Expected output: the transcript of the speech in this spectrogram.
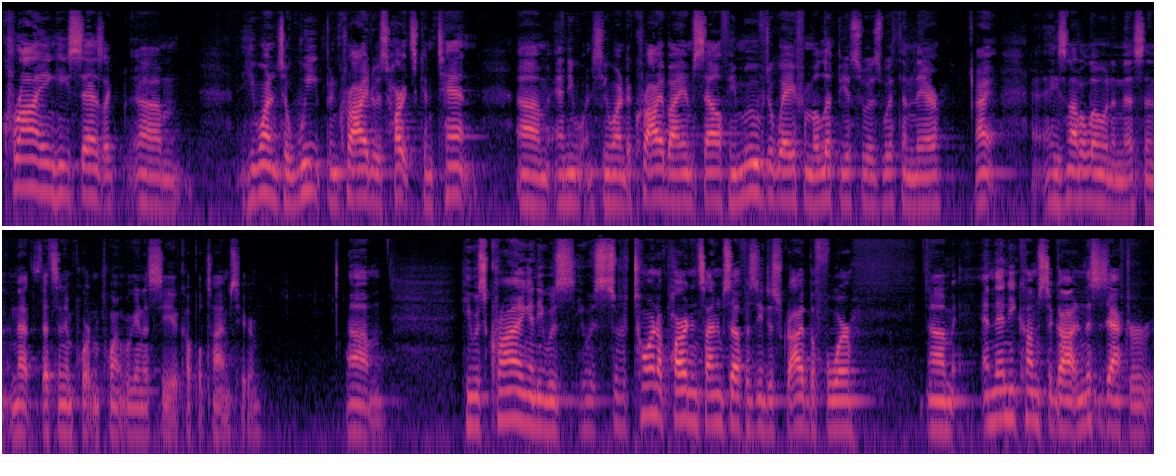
crying, he says, like um, he wanted to weep and cry to his heart's content, um, and he, he wanted to cry by himself. He moved away from Alypius, who was with him there. Right? He's not alone in this, and that's, that's an important point we're going to see a couple times here. Um, he was crying and he was, he was sort of torn apart inside himself, as he described before. Um, and then he comes to God, and this is after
